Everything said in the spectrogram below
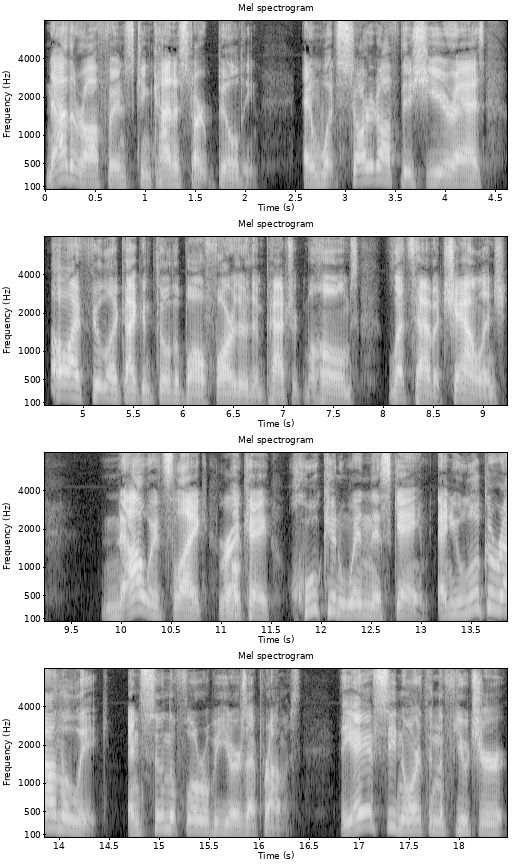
now their offense can kind of start building. And what started off this year as, oh, I feel like I can throw the ball farther than Patrick Mahomes, let's have a challenge. Now it's like, Right. okay, who can win this game? And you look around the league, and soon the floor will be yours, I promise. The AFC North in the future,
